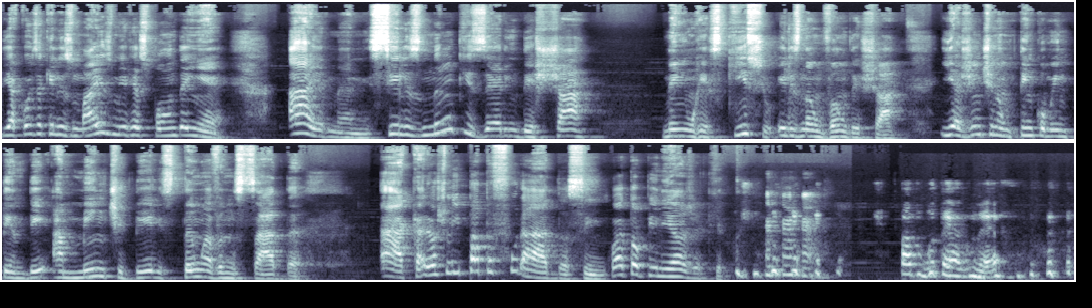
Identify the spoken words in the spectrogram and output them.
E a coisa que eles mais me respondem é: Ah, Hernani, se eles não quiserem deixar nenhum resquício, eles não vão deixar. E a gente não tem como entender a mente deles tão avançada. Ah, cara, eu acho meio papo furado, assim. Qual é a tua opinião, Jaqueta? papo boteco, né?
